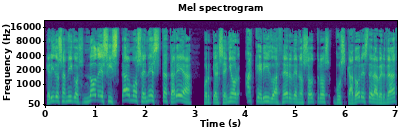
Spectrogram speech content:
Queridos amigos, no desistamos en esta tarea, porque el Señor ha querido hacer de nosotros buscadores de la verdad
